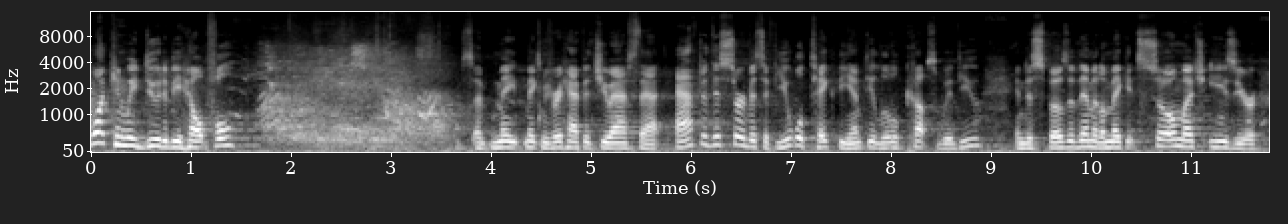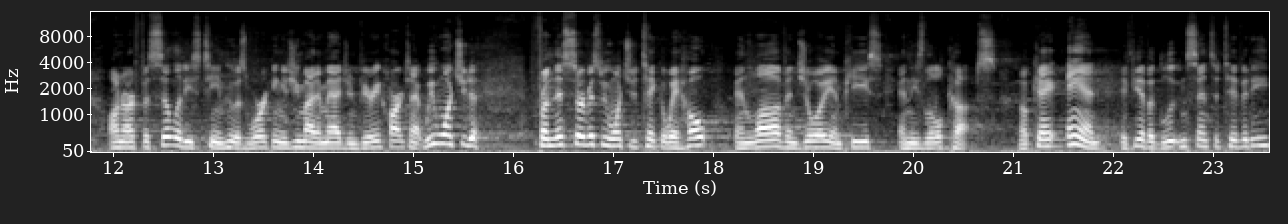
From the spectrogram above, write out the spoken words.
what can we do to be helpful? It uh, makes me very happy that you asked that. After this service, if you will take the empty little cups with you and dispose of them, it'll make it so much easier on our facilities team who is working, as you might imagine, very hard tonight. We want you to, from this service, we want you to take away hope and love and joy and peace and these little cups. Okay? And if you have a gluten sensitivity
